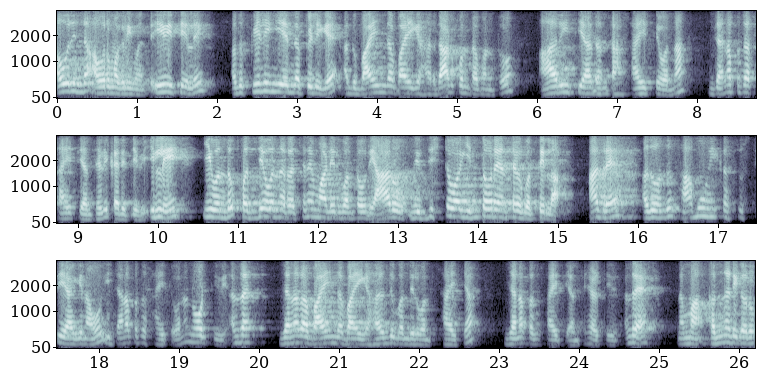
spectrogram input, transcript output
ಅವರಿಂದ ಅವ್ರ ಮಗನಿಗೆ ಬಂತು. ಈ ರೀತಿಯಲ್ಲಿ ಅದು ಪೀಳಿಗೆಯಿಂದ ಪೀಳಿಗೆ, ಅದು ಬಾಯಿಂದ ಬಾಯಿಗೆ ಹರಿದಾಡ್ಕೊಂತ ಬಂತು. ಆ ರೀತಿಯಾದಂತಹ ಸಾಹಿತ್ಯವನ್ನ ಜನಪದ ಸಾಹಿತ್ಯ ಅಂತ ಹೇಳಿ ಕರಿತೀವಿ. ಇಲ್ಲಿ ಈ ಒಂದು ಪದ್ಯವನ್ನ ರಚನೆ ಮಾಡಿರುವಂತವ್ರು ಯಾರು? ನಿರ್ದಿಷ್ಟವಾಗಿ ಇಂಥವ್ರೆ ಅಂತ ಹೇಳಿ ಗೊತ್ತಿಲ್ಲ. ಆದ್ರೆ ಅದು ಒಂದು ಸಾಮೂಹಿಕ ಸೃಷ್ಟಿಯಾಗಿ ನಾವು ಈ ಜನಪದ ಸಾಹಿತ್ಯವನ್ನು ನೋಡ್ತೀವಿ. ಅಂದ್ರೆ ಜನರ ಬಾಯಿಂದ ಬಾಯಿಗೆ ಹರಿದು ಬಂದಿರುವಂತ ಸಾಹಿತ್ಯ ಜನಪದ ಸಾಹಿತ್ಯ ಅಂತ ಹೇಳ್ತೀವಿ. ಅಂದ್ರೆ ನಮ್ಮ ಕನ್ನಡಿಗರು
